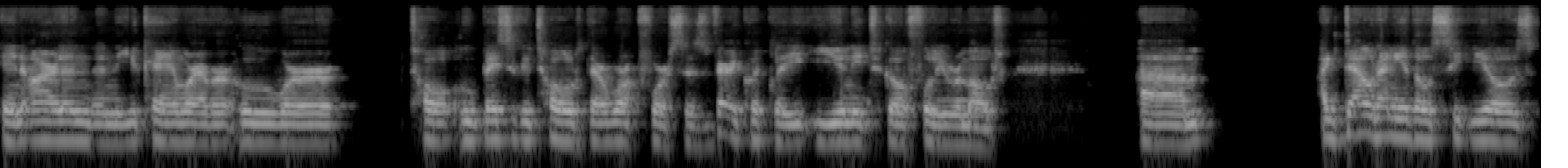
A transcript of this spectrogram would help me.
in Ireland and the UK and wherever who were told, who basically told their workforces very quickly, you need to go fully remote. Um, I doubt any of those CEOs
